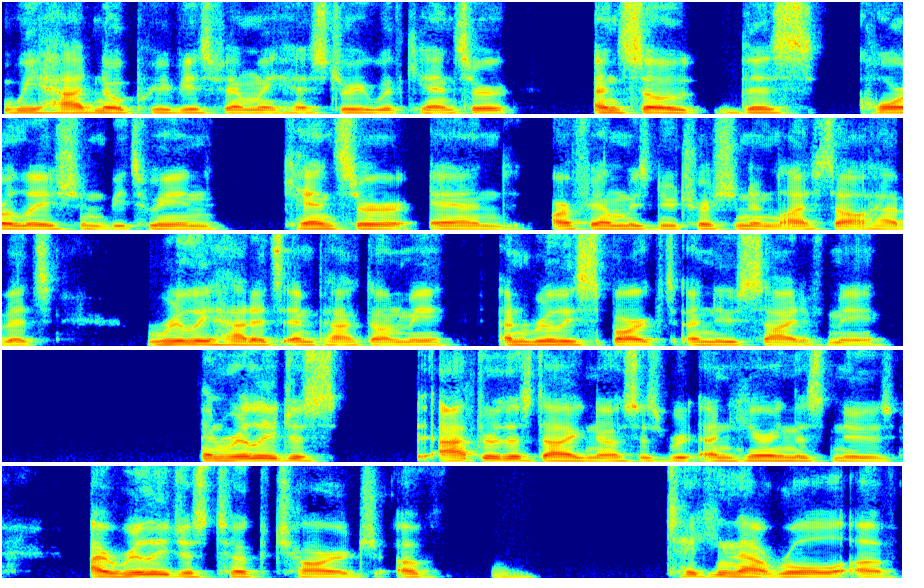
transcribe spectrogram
we had no previous family history with cancer. And so this correlation between cancer and our family's nutrition and lifestyle habits really had its impact on me and really sparked a new side of me. And really just after this diagnosis and hearing this news, I really just took charge of taking that role of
